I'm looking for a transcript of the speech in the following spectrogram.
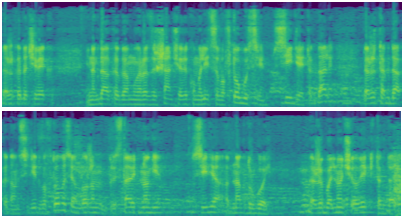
Даже когда человек, иногда, когда мы разрешаем человеку молиться в автобусе, сидя и так далее, даже тогда, когда он сидит в автобусе, он должен представить ноги, сидя одна к другой. Даже больной человек и так далее.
